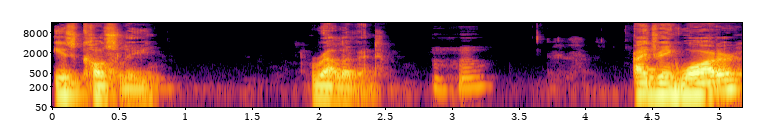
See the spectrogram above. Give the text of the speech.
is culturally relevant. Mm-hmm. I drink water.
